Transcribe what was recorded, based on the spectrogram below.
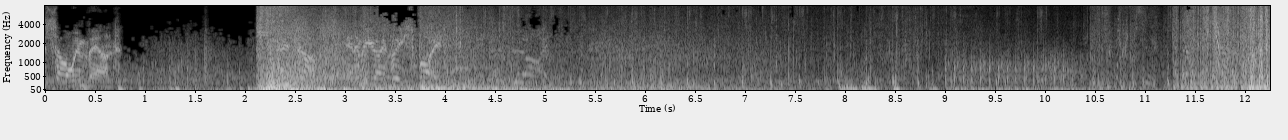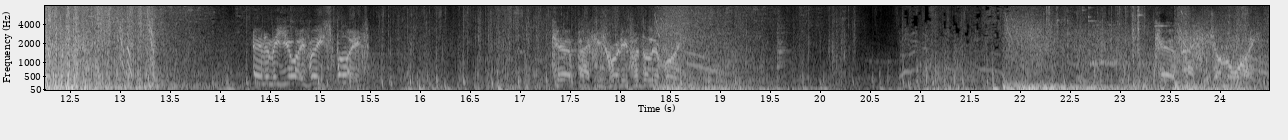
Missile inbound. Heads up. Enemy UAV spotted. Enemy UAV spotted. Care package ready for delivery. Care package on the way.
